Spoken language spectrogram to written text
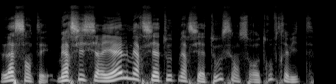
la santé. Merci Cyrielle, merci à toutes, merci à tous et on se retrouve très vite.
